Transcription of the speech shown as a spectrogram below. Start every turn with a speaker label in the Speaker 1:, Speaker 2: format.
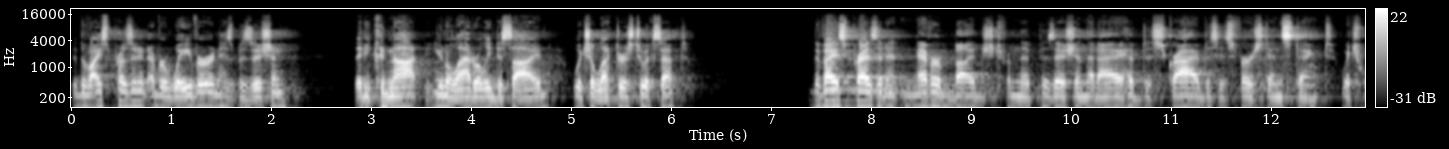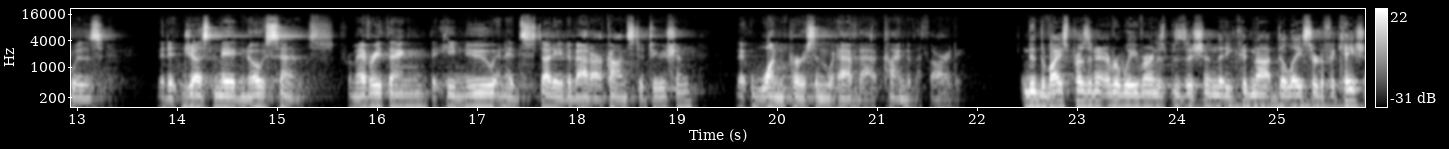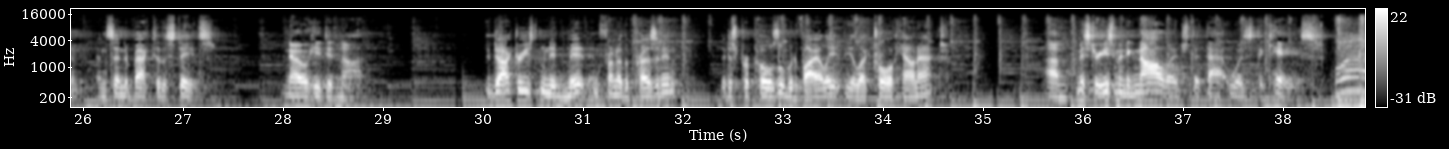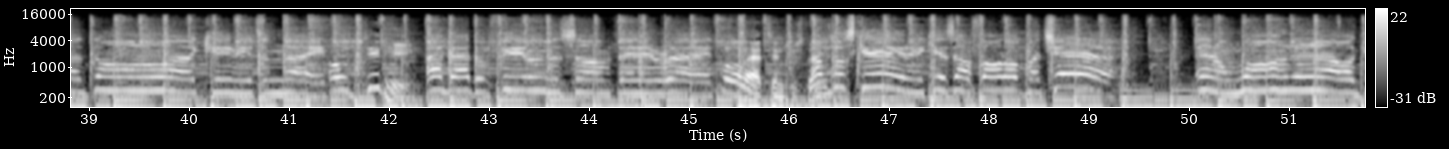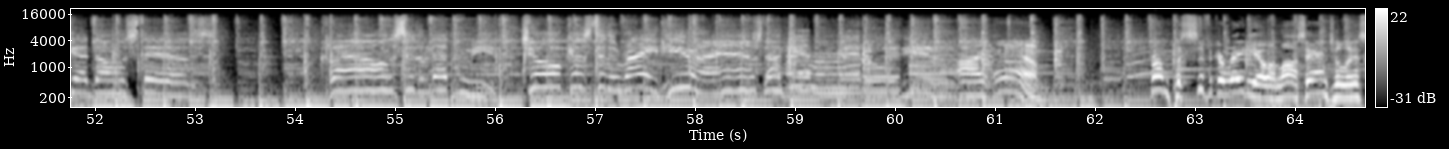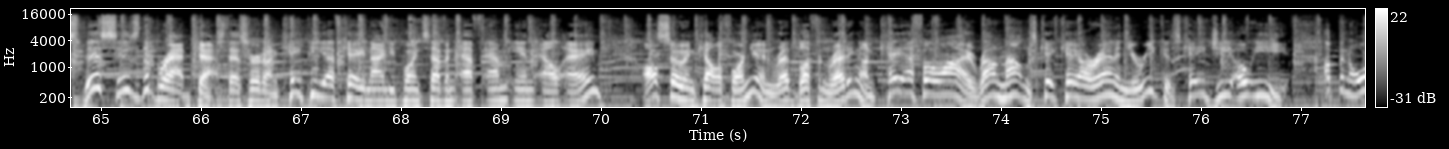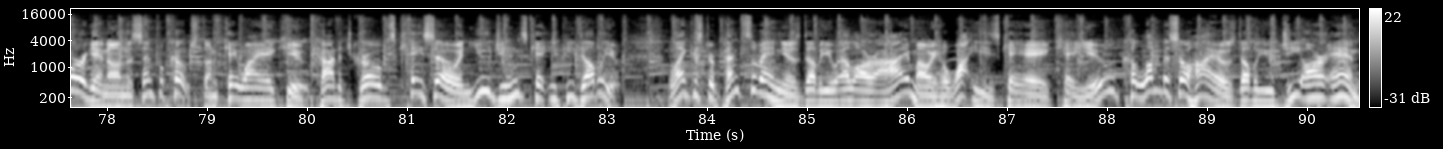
Speaker 1: Did the vice president ever waver in his position that he could not unilaterally decide which electors to accept?
Speaker 2: The vice president never budged from the position that I have described as his first instinct, which was that it just made no sense from everything that he knew and had studied about our Constitution that one person would have that kind of authority.
Speaker 1: And did the vice president ever waver in his position that he could not delay certification and send it back to the states?
Speaker 2: No, he did not.
Speaker 1: Did Dr. Eastman admit in front of the president that his proposal would violate the Electoral Count Act?
Speaker 2: Um, Mr. Eastman acknowledged that that was the case.
Speaker 3: Well, I don't know why I came here tonight.
Speaker 4: Oh, did he?
Speaker 3: I got the feeling that something ain't right.
Speaker 4: Well, that's interesting.
Speaker 3: I'm so scared in case I fall off my chair. And I'm wondering how I'll get down the stairs. Clowns to the left of me, jokers to the right. Here I am, stuck in the middle with you.
Speaker 4: I am. From Pacifica Radio in Los Angeles, this is the BradCast as heard on KPFK 90.7 FM in LA. Also in California, in Red Bluff and Redding on KFOI, Round Mountains KKRN, and Eureka's KGOE. Up in Oregon on the Central Coast on KYAQ, Cottage Grove's KSO, and Eugene's KEPW. Lancaster, Pennsylvania's WLRI, Maui, Hawaii's KAKU, Columbus, Ohio's WGRN.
